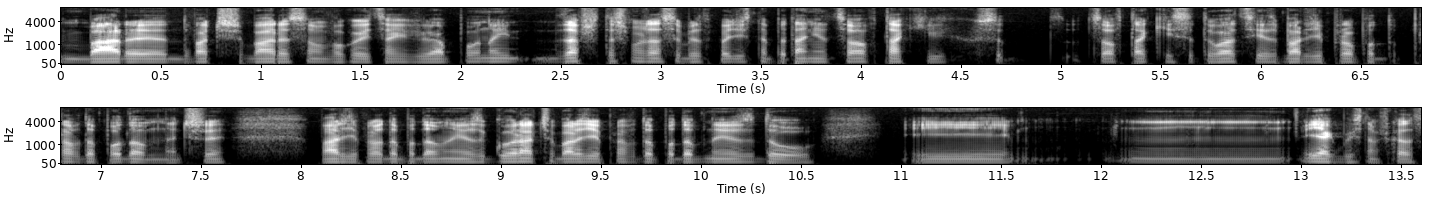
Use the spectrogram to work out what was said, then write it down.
bary, dwa, trzy bary są w okolicach VWAP-u, no i zawsze też można sobie odpowiedzieć na pytanie, co w takich, co w takiej sytuacji jest bardziej prawdopodobne, czy bardziej prawdopodobny jest góra, czy bardziej prawdopodobny jest dół. I mm, jak byś na przykład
